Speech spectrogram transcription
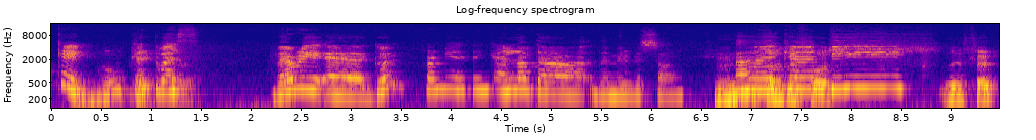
Okay, Okay. that was so- very uh, good for me. I think I love the the the song. Hmm, I so can be. The third.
